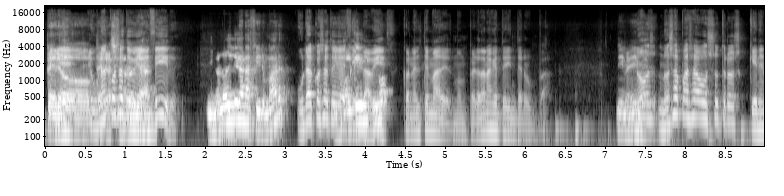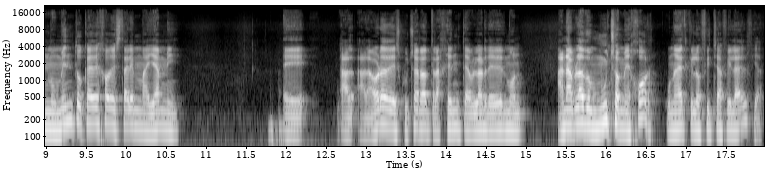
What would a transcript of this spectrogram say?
Pero, Oye, una pero cosa si te voy a decir. Si no lo llegan a firmar, Una cosa te voy a decir, David, no- con el tema de Edmond. Perdona que te interrumpa. dime, dime. ¿No, os- ¿no os ha pasado a vosotros que en el momento que ha dejado de estar en Miami, eh, a, a la hora de escuchar a otra gente hablar de Edmond, han hablado mucho mejor una vez que lo ficha a Filadelfia?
